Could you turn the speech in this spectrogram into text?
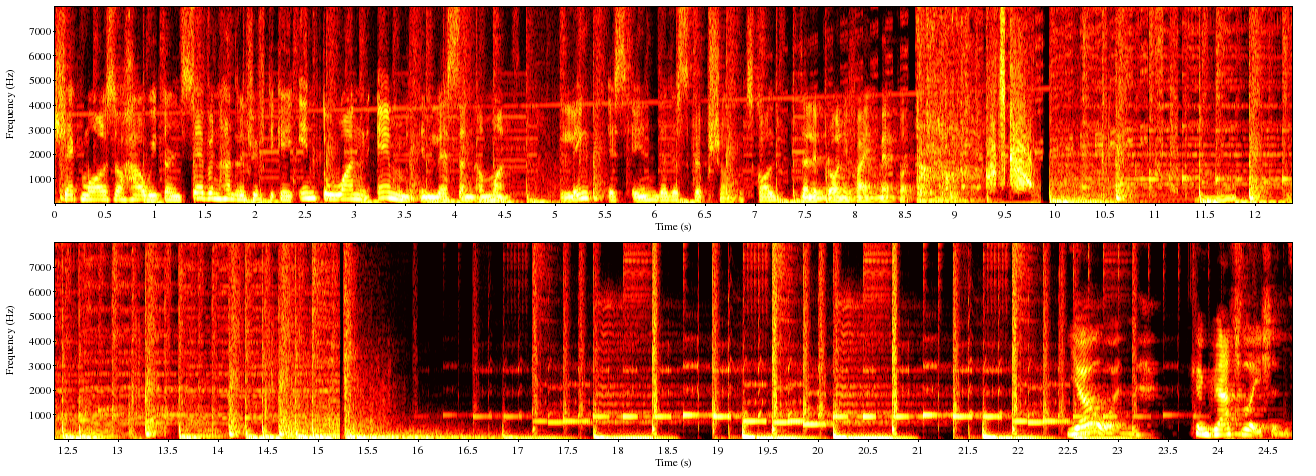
Check mo also how we turned 750k into 1M in less than a month. Link is in the description. It's called the Lebronify method. Yo! Congratulations!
